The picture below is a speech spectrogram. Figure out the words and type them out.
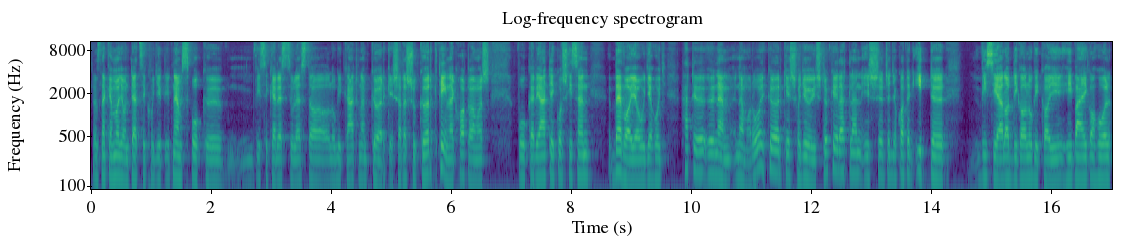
ez nekem nagyon tetszik, hogy itt, itt nem Spock viszi keresztül ezt a logikát, hanem Körk, és ráadásul Körk tényleg hatalmas pókerjátékos, hiszen bevallja ugye, hogy hát ő, ő nem, nem a Roy és hogy ő is tökéletlen, és gyakorlatilag itt viszi el addig a logikai hibáig, ahol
